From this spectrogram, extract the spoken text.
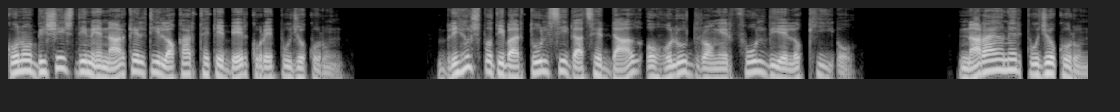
কোনো বিশেষ দিনে নারকেলটি লকার থেকে বের করে পুজো করুন। বৃহস্পতিবার তুলসী গাছের ডাল ও হলুদ রঙের ফুল দিয়ে লক্ষ্মী ও নারায়ণের পুজো করুন।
